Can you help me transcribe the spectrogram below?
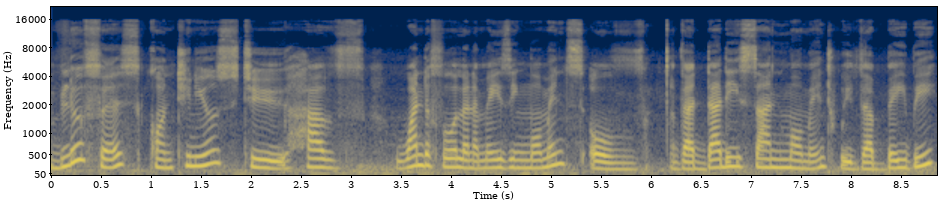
Blueface continues to have wonderful and amazing moments of the daddy son moment with the baby.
